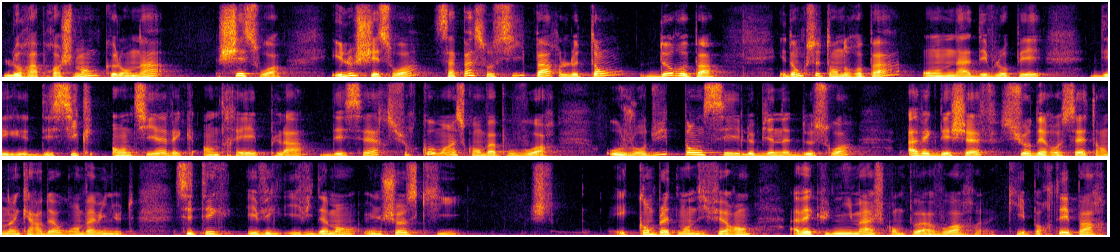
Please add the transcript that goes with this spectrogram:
le rapprochement que l'on a chez soi. Et le chez soi, ça passe aussi par le temps de repas. Et donc ce temps de repas, on a développé des, cycles entiers avec entrée, plat, dessert, sur comment est-ce qu'on va pouvoir aujourd'hui penser le bien-être de soi avec des chefs sur des recettes en un quart d'heure ou en 20 minutes. C'était évidemment une chose qui est complètement différente avec une image qu'on peut avoir qui est portée par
